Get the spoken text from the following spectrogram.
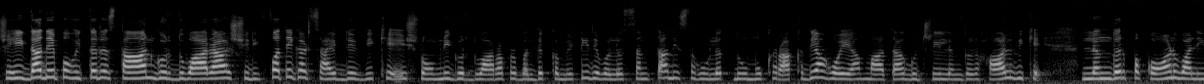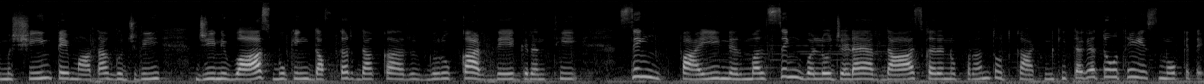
ਸ਼ਹੀਦਾਂ ਦੇ ਪਵਿੱਤਰ ਸਥਾਨ ਗੁਰਦੁਆਰਾ ਸ਼੍ਰੀ ਫਤਿਹਗੜ੍ਹ ਸਾਹਿਬ ਦੇ ਵਿਖੇ ਸ਼੍ਰੋਮਣੀ ਗੁਰਦੁਆਰਾ ਪ੍ਰਬੰਧਕ ਕਮੇਟੀ ਦੇ ਵੱਲੋਂ ਸੰਗਤਾਂ ਦੀ ਸਹੂਲਤ ਨੂੰ ਮੁੱਖ ਰੱਖਦਿਆਂ ਹੋਇਆ ਮਾਤਾ ਗੁਜਰੀ ਲੰਗਰ ਹਾਲ ਵਿਖੇ ਲੰਗਰ ਪਕਾਉਣ ਵਾਲੀ ਮਸ਼ੀਨ ਤੇ ਮਾਤਾ ਗੁਜਰੀ ਜੀ ਨਿਵਾਸ ਬੁਕਿੰਗ ਦਫ਼ਤਰ ਦਾ ਘਰ ਗੁਰੂ ਘਰ ਦੇ ਗ੍ਰੰਥੀ ਸਿੰਘ ਭਾਈ ਨਿਰਮਲ ਸਿੰਘ ਵੱਲੋਂ ਜਿਹੜਾ ਅਰਦਾਸ ਕਰਨ ਉਪਰੰਤ ਉਦਘਾਟਨ ਕੀਤਾ ਗਿਆ ਤੇ ਉਥੇ ਇਸ ਮੌਕੇ ਤੇ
